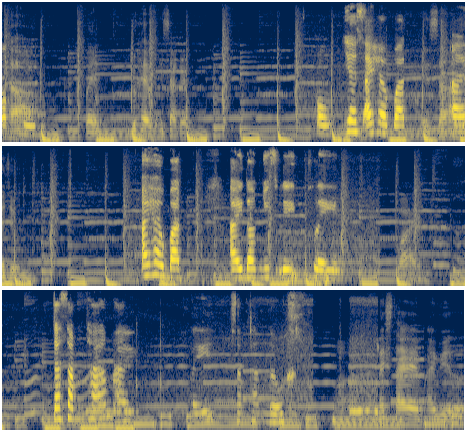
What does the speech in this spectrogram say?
Uh, ah, wait, you have Instagram? Oh yes, I have, but Insta YouTube. I have but I don't usually play it Why? just sometimes I play sometimes no Uh, next time I will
